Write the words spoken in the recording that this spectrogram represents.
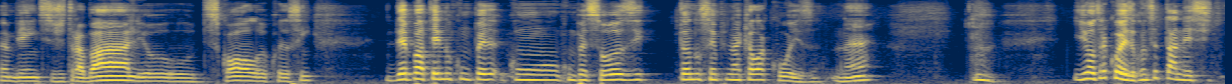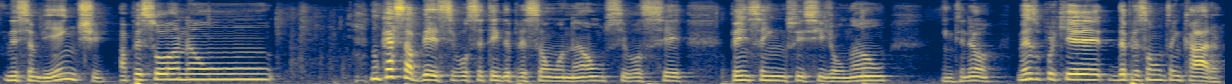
ambientes de trabalho, de escola, coisa assim, debatendo com, com, com pessoas e estando sempre naquela coisa, né? E outra coisa, quando você está nesse, nesse ambiente, a pessoa não não quer saber se você tem depressão ou não, se você pensa em suicídio ou não, entendeu? Mesmo porque depressão não tem cara,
